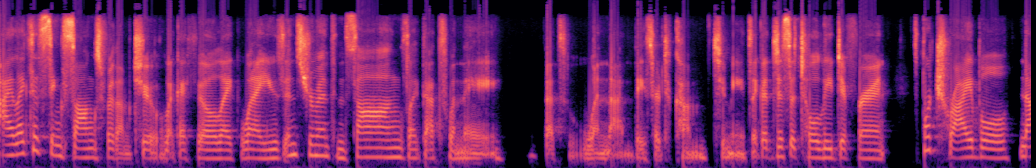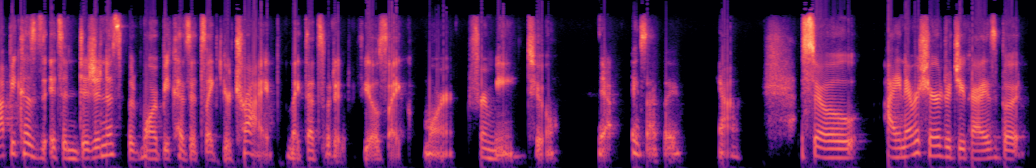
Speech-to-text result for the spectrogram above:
I like to sing songs for them too. Like I feel like when I use instruments and songs, like that's when they that's when that they start to come to me. It's like a just a totally different it's more tribal, not because it's indigenous, but more because it's like your tribe. Like that's what it feels like more for me too. Yeah, exactly. Yeah. So I never shared with you guys, but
